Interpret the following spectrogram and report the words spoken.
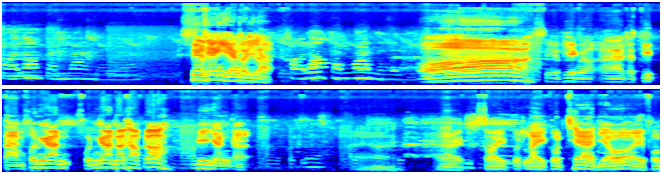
ขอลอกกันบ้านหน่อยนะ ซื้อเพลงอีหยังก่อนอีหล่ะขอลอกกันบ้านหน่อยนะอ๋อซื้อเพลงเนาะอ่าก็ติดตามผลงานผลงานนะครับเนาะมีหยังก็เอ่อเอ่อซอยกดไลค์กดแชร์เดี๋ยวเอ้ยผม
